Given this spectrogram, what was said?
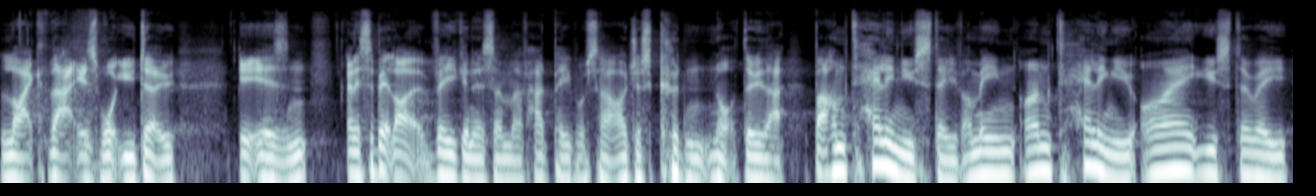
Like that is what you do. It isn't. And it's a bit like veganism. I've had people say, I just couldn't not do that. But I'm telling you, Steve, I mean, I'm telling you, I used to eat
